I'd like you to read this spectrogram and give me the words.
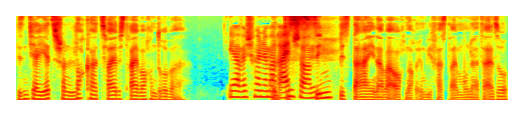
Wir sind ja jetzt schon locker zwei bis drei Wochen drüber. Ja, wir können ja mal und reinschauen. Das sind bis dahin aber auch noch irgendwie fast drei Monate. Also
